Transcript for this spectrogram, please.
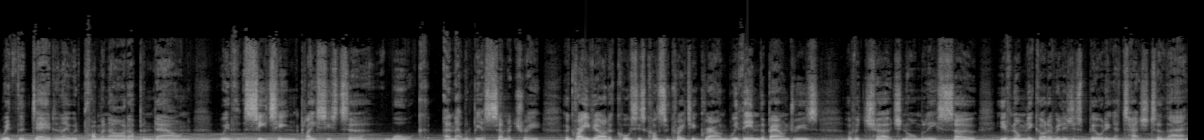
with the dead and they would promenade up and down with seating places to walk, and that would be a cemetery. A graveyard, of course, is consecrated ground within the boundaries of a church normally, so you've normally got a religious building attached to that.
